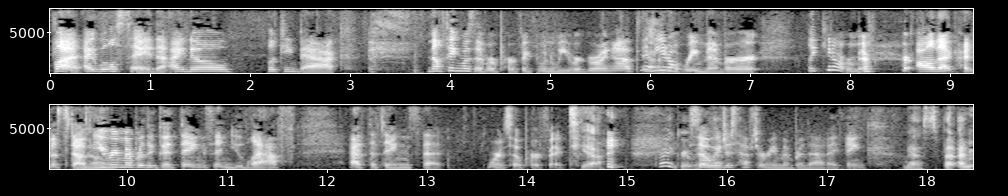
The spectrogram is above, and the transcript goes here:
but I will say that I know, looking back, nothing was ever perfect when we were growing up, and you don't remember, like you don't remember all that kind of stuff. You remember the good things, and you laugh at the things that weren't so perfect. Yeah, I agree with So that. we just have to remember that. I think. Yes, but I'm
